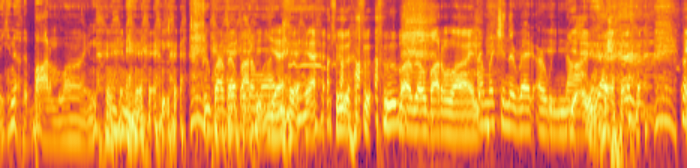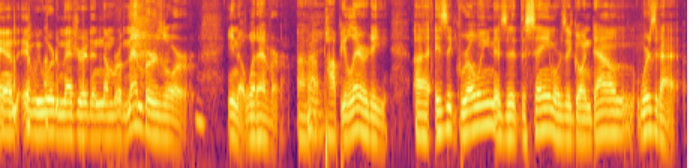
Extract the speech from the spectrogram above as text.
you know the bottom line, mm-hmm. food barbell bottom line, yeah, yeah, yeah. Food, food, food, barbell bottom line. How much in the red are we not? Yeah. and if we were to measure it in number of members or you know whatever uh, right. popularity, uh, is it growing? Is it the same or is it going down? Where's it at?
